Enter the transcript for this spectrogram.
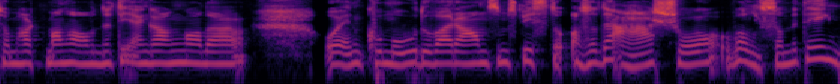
Tom Hartmann havnet i en gang, og, da, og en komodovaran som spiste Altså, det er så voldsomme ting.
